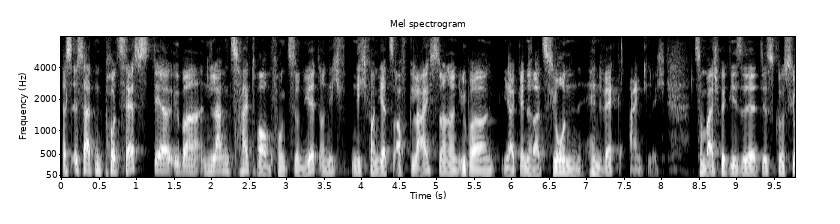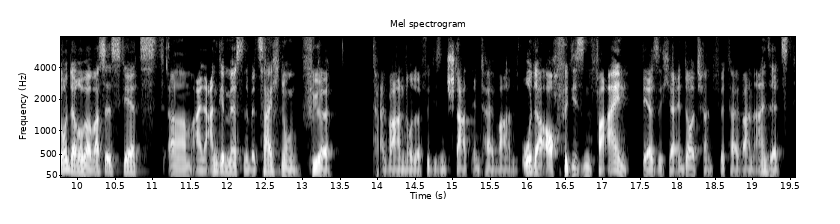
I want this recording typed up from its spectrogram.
Es ist halt ein Prozess, der über einen langen Zeitraum funktioniert und nicht, nicht von jetzt auf gleich, sondern über ja, Generationen hinweg eigentlich. Zum Beispiel diese Diskussion darüber, was ist jetzt ähm, eine angemessene Bezeichnung für Taiwan oder für diesen Staat in Taiwan oder auch für diesen Verein, der sich ja in Deutschland für Taiwan einsetzt.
